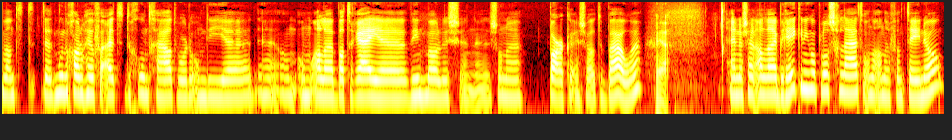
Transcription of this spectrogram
Want dat moet nog gewoon nog heel veel uit de grond gehaald worden om, die, eh, om, om alle batterijen, windmolens en eh, zonneparken en zo te bouwen. Ja. En er zijn allerlei berekeningen op losgelaten, onder andere van TNO.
